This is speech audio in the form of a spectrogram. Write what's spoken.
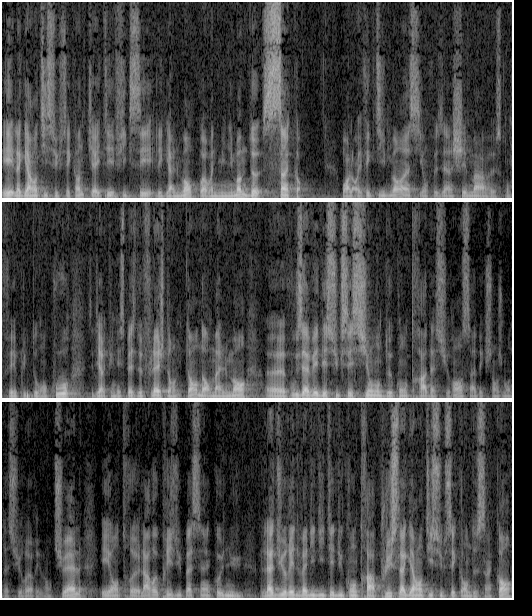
et la garantie subséquente qui a été fixée légalement pour un minimum de 5 ans. Bon, alors effectivement, hein, si on faisait un schéma, euh, ce qu'on fait plutôt en cours, c'est-à-dire qu'une espèce de flèche dans le temps, normalement, euh, vous avez des successions de contrats d'assurance avec changement d'assureur éventuel, et entre la reprise du passé inconnu, la durée de validité du contrat, plus la garantie subséquente de 5 ans,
